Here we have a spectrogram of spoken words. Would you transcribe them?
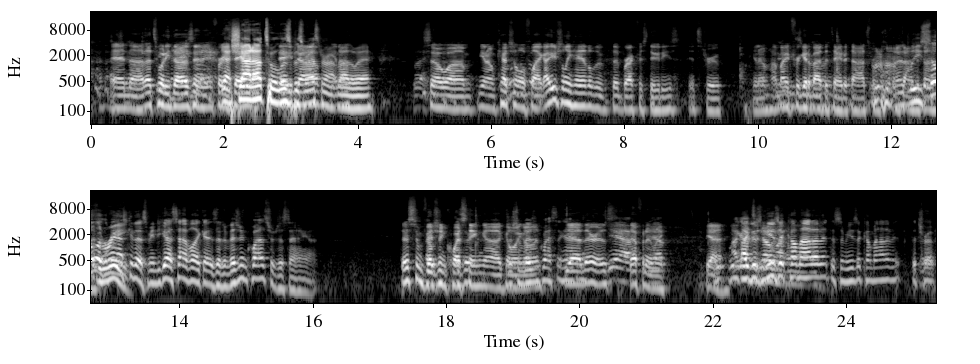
and uh, that's what he does. In, for Yeah, his day- shout out to day Elizabeth's job, restaurant, you by the way. So, um, you know, I'm catching a little flag. I usually handle the, the breakfast duties. It's true. You know, I might forget about the tater tots from, from At time to least time. So let me Three. ask you this: I mean, do you guys have like, a, is it a vision quest or just a hangout? There's some vision is there- questing uh, there going some on. vision questing yeah, happening? there is. Yeah, definitely. yeah. Yeah. I got Like, to does know music my come own- out of it? Does some music come out of it? The trip?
